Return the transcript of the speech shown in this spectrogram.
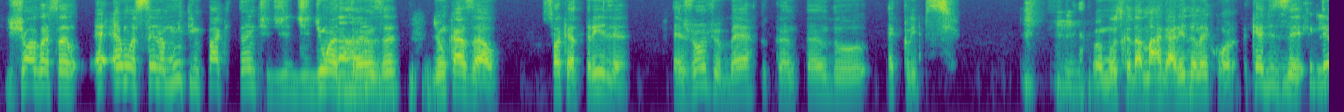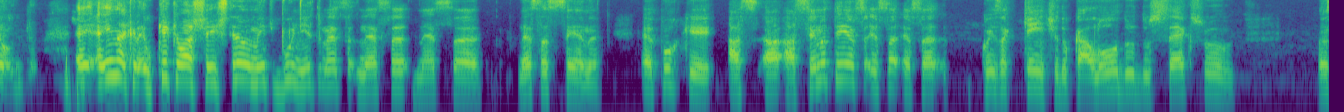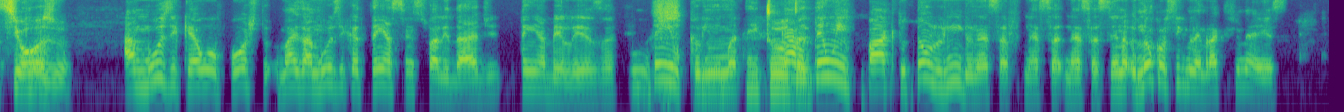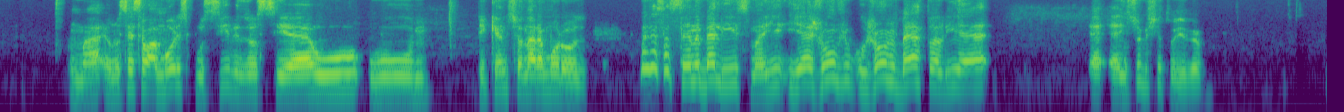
joga essa. É, é uma cena muito impactante de, de, de uma uhum. transa de um casal. Só que a trilha é João Gilberto cantando Eclipse. Uma música da Margarida Lecona. Quer dizer, tem, é, é o que, que eu achei extremamente bonito nessa, nessa, nessa, nessa cena é porque a, a, a cena tem essa, essa, essa coisa quente, do calor do, do sexo ansioso. A música é o oposto, mas a música tem a sensualidade, tem a beleza, tem o clima. Tem tudo. Cara, tem um impacto tão lindo nessa, nessa, nessa cena. Eu não consigo me lembrar que filme é esse. Uma, eu não sei se é o Amores Possíveis ou se é o, o Pequeno Dicionário Amoroso. Mas essa cena é belíssima. E, e é João, o João Gilberto ali é, é, é insubstituível.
